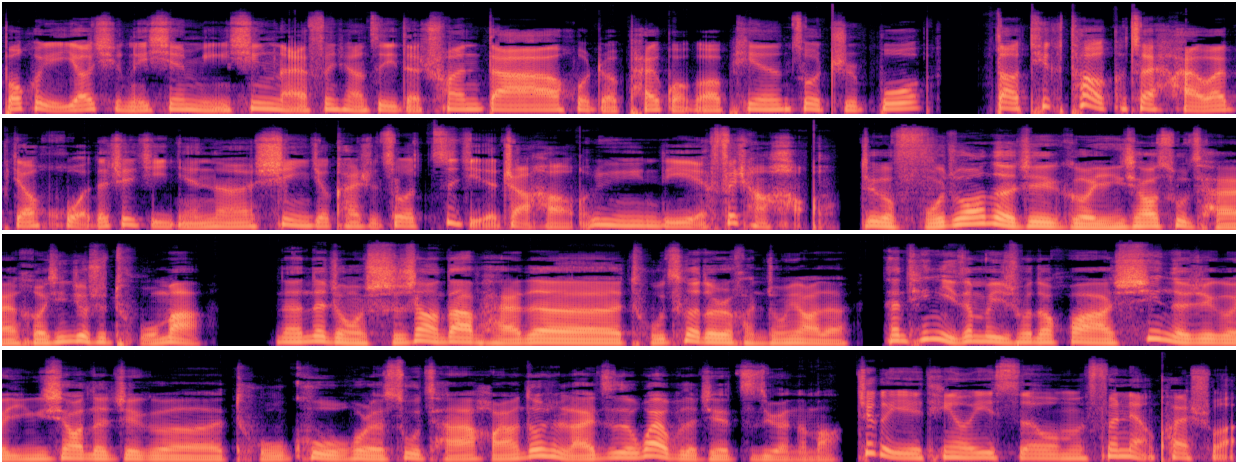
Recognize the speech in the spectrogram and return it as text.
包括也邀请了一些明星来分享自己的穿搭或者拍广告片、做直播。到 TikTok 在海外比较火的这几年呢，适应就开始做自己的账号，运营的也非常好。这个服装的这个营销素材核心就是图嘛。那那种时尚大牌的图册都是很重要的，但听你这么一说的话，信的这个营销的这个图库或者素材，好像都是来自外部的这些资源的吗？这个也挺有意思，我们分两块说。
